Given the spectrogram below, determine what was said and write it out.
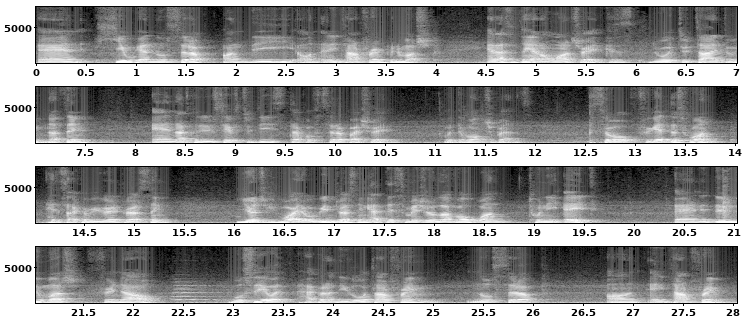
And here we had no setup on the on any time frame pretty much and that's something I don't want to trade because it's really too tight doing nothing and not conducive to these type of setup I trade with the Bollinger Bands. So forget this one, it's not to be very interesting. USGPY will be interesting at this major level 128 and it didn't do much for now. We'll see what happened on the lower time frame. No setup on any time frame,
